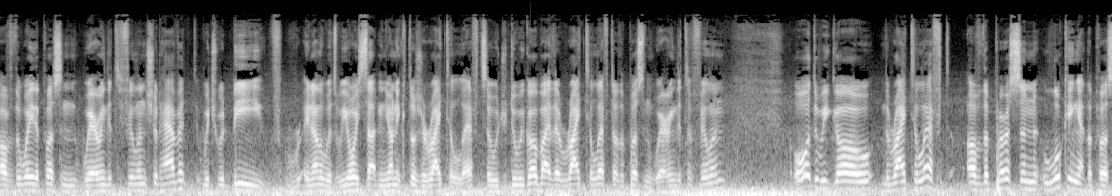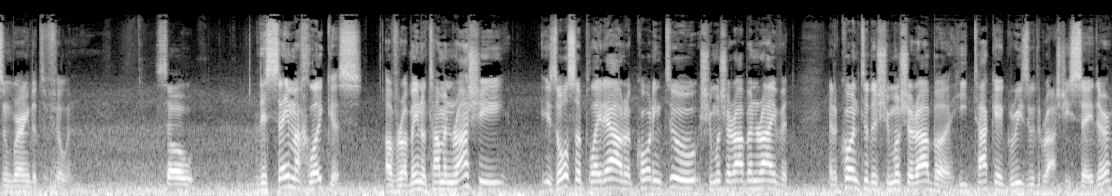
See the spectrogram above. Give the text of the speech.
of the way the person wearing the tefillin should have it, which would be, in other words, we always start in Yonik Kedusha right to left. So do we go by the right to left of the person wearing the tefillin? Or do we go the right to left of the person looking at the person wearing the tefillin? So, this same machlokes of Rabbeinu Tam and Rashi is also played out according to Shemusha Rabbah and Ravid. And according to the Shemusha Rabbah, he take agrees with Rashi Seder,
